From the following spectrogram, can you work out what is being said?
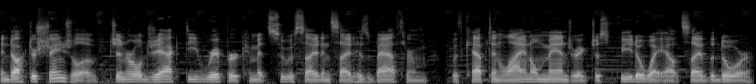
In Doctor Strangelove, General Jack D. Ripper commits suicide inside his bathroom, with Captain Lionel Mandrake just feet away outside the door.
